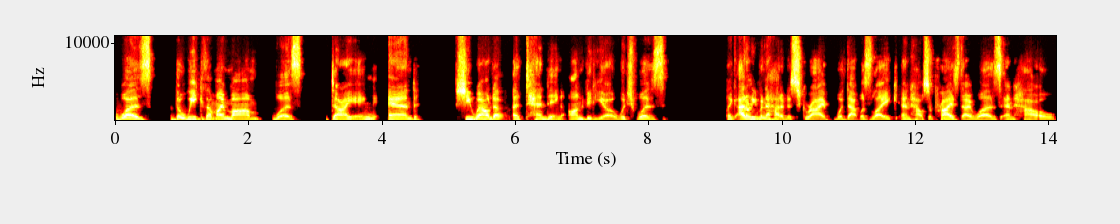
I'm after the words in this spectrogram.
was the week that my mom was dying and she wound up attending on video, which was like, I don't even know how to describe what that was like and how surprised I was and how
